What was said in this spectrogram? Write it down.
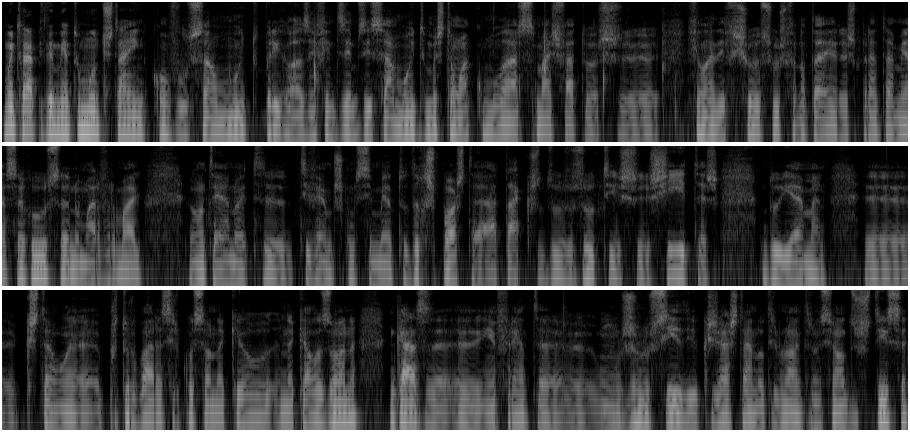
Muito rapidamente, o mundo está em convulsão muito perigosa. Enfim, dizemos isso há muito, mas estão a acumular-se mais fatores. A Finlândia fechou as suas fronteiras perante a ameaça russa. No Mar Vermelho, ontem à noite tivemos conhecimento de resposta a ataques dos Houthis xiitas do Iémen que estão a perturbar a circulação naquele, naquela zona. Gaza enfrenta um genocídio que já está no Tribunal Internacional de Justiça.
